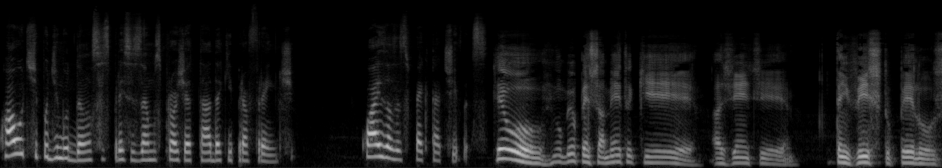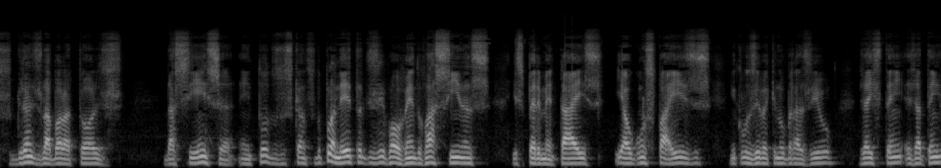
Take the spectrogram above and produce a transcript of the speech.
Qual o tipo de mudanças precisamos projetar daqui para frente? Quais as expectativas? Eu, o meu pensamento é que a gente tem visto pelos grandes laboratórios da ciência em todos os cantos do planeta desenvolvendo vacinas experimentais e alguns países, inclusive aqui no Brasil, já tem, já tem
